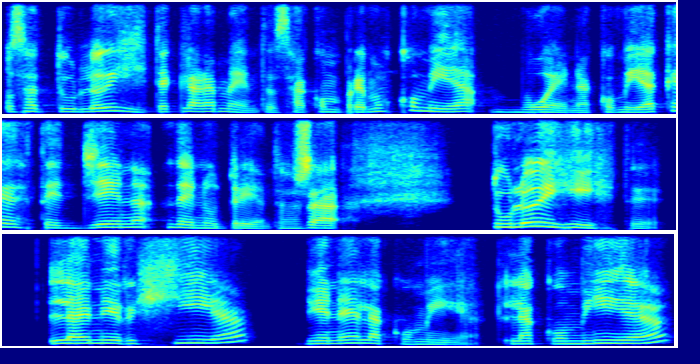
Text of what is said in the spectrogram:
o sea, tú lo dijiste claramente, o sea, compremos comida buena, comida que esté llena de nutrientes, o sea, tú lo dijiste, la energía viene de la comida, la comida,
